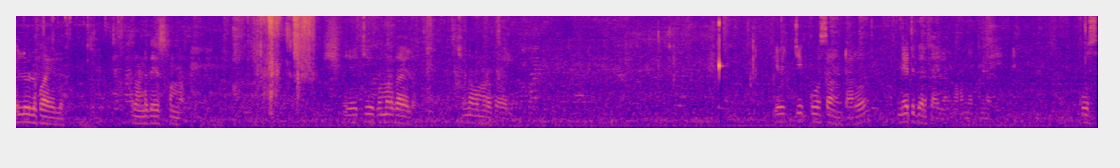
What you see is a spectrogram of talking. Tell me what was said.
వెల్లుల్లిపాయలు. రెండు తీసుకున్నాం. ఇది వచ్చి గుమ్మడికాయలు? చిన్న గుమ్మడికాయలు. ఇవి వచ్చి కోస అంటారు? నేతి బీరకాయలు అన్నమాట ఉన్నట్టున్నాయి కోస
